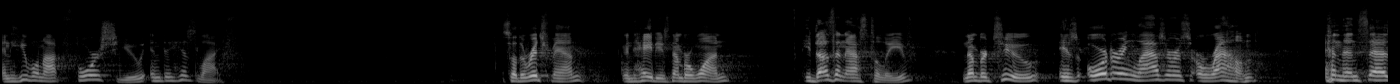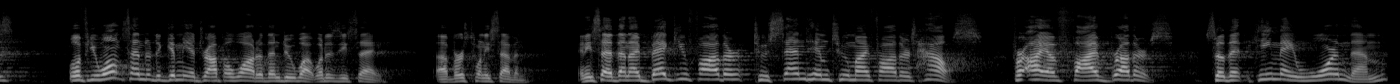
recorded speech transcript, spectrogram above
and He will not force you into His life. So the rich man in Hades, number one, he doesn't ask to leave. Number two, is ordering Lazarus around and then says, Well, if you won't send him to give me a drop of water, then do what? What does he say? Uh, verse 27 and he said, Then I beg you, Father, to send him to my father's house, for I have five brothers, so that he may warn them,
